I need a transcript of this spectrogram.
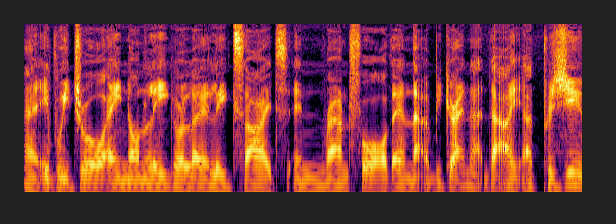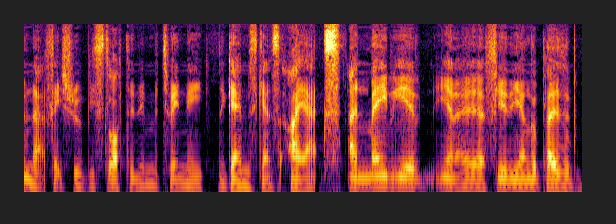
Uh, if we draw a non-league or a lower league side in round four, then that would be great. And that, that I, I, presume that fixture would be slotted in between the, the games against Ajax, and maybe if, you know a few of the younger players would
